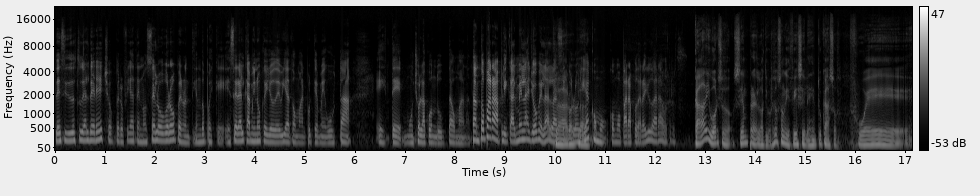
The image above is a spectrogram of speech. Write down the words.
decidido estudiar derecho pero fíjate no se logró pero entiendo pues que ese era el camino que yo debía tomar porque me gusta este mucho la conducta humana tanto para aplicármela yo ¿verdad? la Claro, psicología claro. como como para poder ayudar a otros Cada divorcio, siempre, los divorcios son difíciles. En tu caso, fue,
